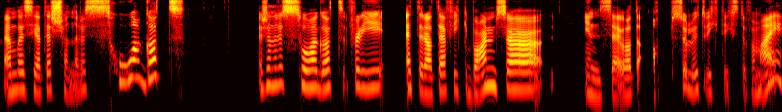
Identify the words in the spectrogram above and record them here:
Og jeg må bare si at jeg skjønner det så godt. Jeg skjønner det så godt, fordi etter at jeg fikk barn, så innser jeg jo at det absolutt viktigste for meg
